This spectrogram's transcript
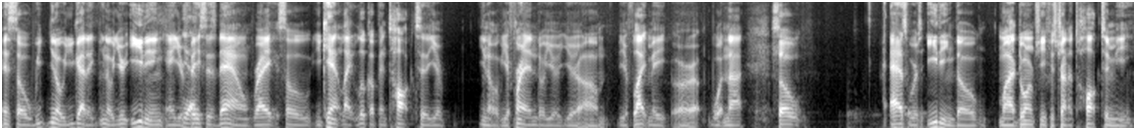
And so we, you know, you gotta, you know, you're eating and your Yeah. face is down, right? So you can't like look up and talk to your, you know, your friend or your your um your flight mate or whatnot. So as we're eating though, my dorm chief is trying to talk to me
